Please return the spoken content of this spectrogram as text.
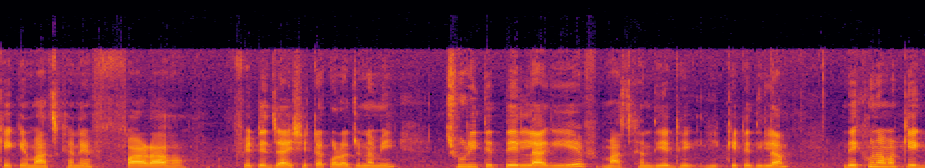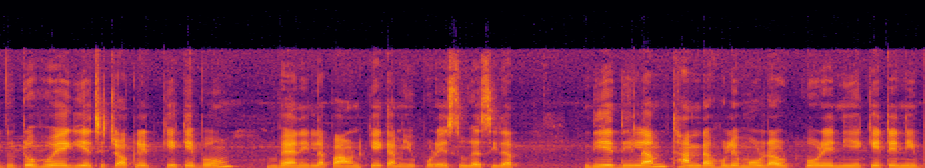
কেকের মাঝখানে ফাড়া ফেটে যায়, সেটা করার জন্য আমি ছুরিতে তেল লাগিয়ে মাঝখান দিয়ে কেটে দিলাম। দেখুন আমার কেক দুটো হয়ে গিয়েছে, চকলেট কেক এবং ভ্যানিলা পাউন্ড কেক। আমি উপরে সুগার সিরাপ দিয়ে দিলাম। ঠান্ডা হলে মোল্ড আউট করে নিয়ে কেটে নিব।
